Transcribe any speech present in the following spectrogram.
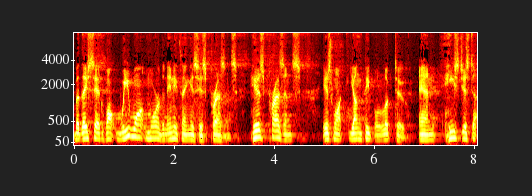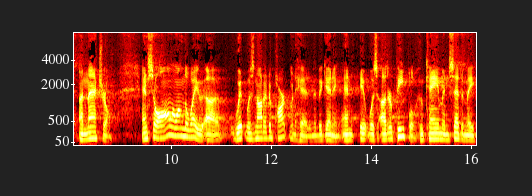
But they said, what we want more than anything is his presence. His presence is what young people look to. And he's just a, a natural. And so all along the way, uh, Whit was not a department head in the beginning. And it was other people who came and said to me,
